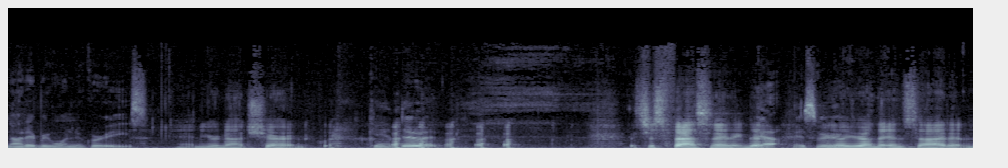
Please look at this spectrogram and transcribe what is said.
not everyone agrees. And you're not sharing. Can't do it. It's just fascinating that Yeah, it's very you know, you're on the inside, and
